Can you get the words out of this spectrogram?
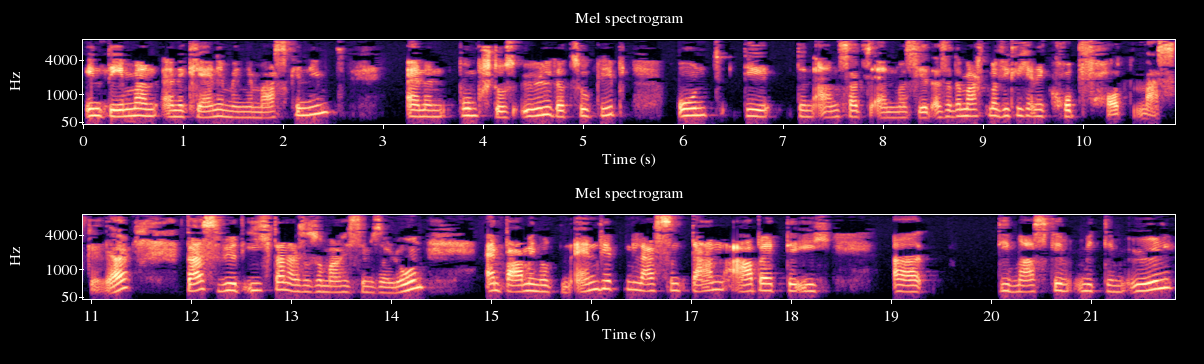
indem man eine kleine Menge Maske nimmt, einen Pumpstoß Öl dazu gibt und die den Ansatz einmassiert. Also da macht man wirklich eine Kopfhautmaske. Ja? Das würde ich dann, also so mache ich es im Salon, ein paar Minuten einwirken lassen. Dann arbeite ich äh, die Maske mit dem Öl,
